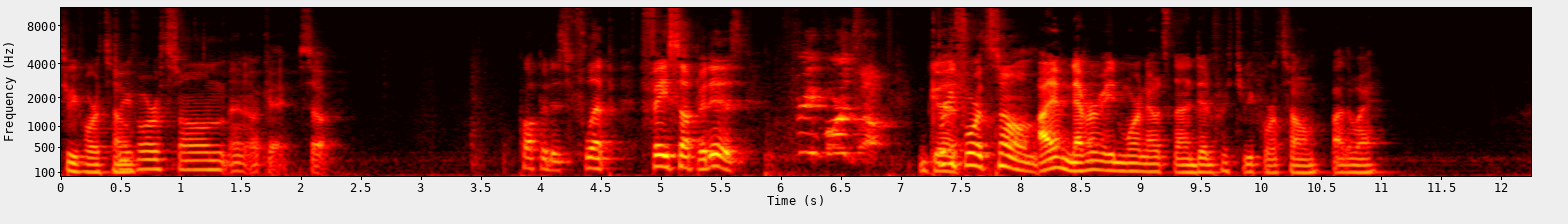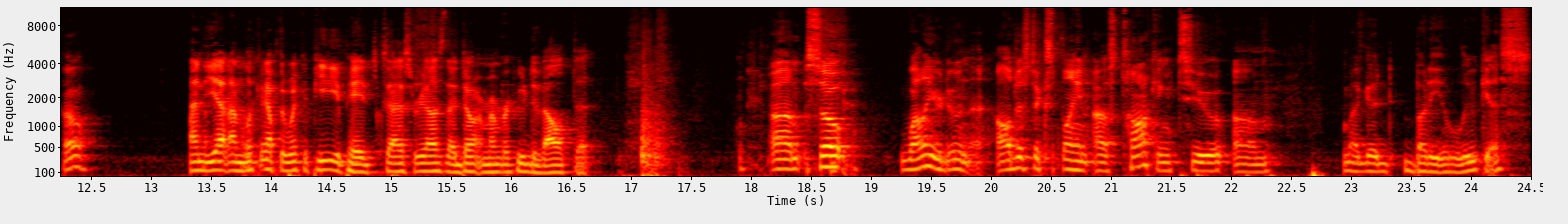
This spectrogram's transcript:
Three fourths home? three fourths home and okay, so puppet is flip, face up it is three fourths home. Good. Three fourths home. I have never made more notes than I did for three fourths home. By the way. oh, And yet, I'm looking up the Wikipedia page because I just realized I don't remember who developed it. Um, so while you're doing that, I'll just explain. I was talking to um, my good buddy Lucas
